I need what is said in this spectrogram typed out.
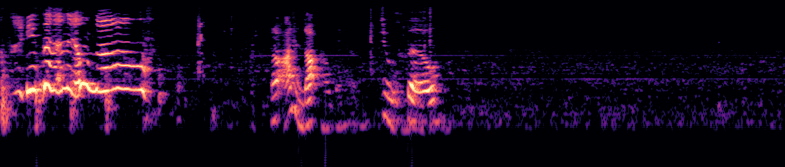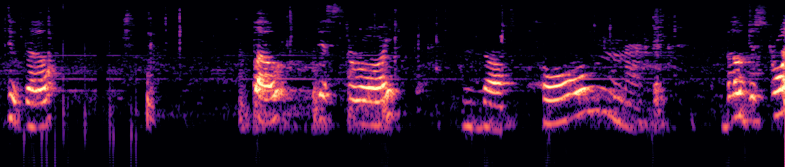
He's gonna nuke all. No, I'm not helping him. Do it, Bo. Do it, Bo. Bo, destroy the whole map. Bo, destroy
